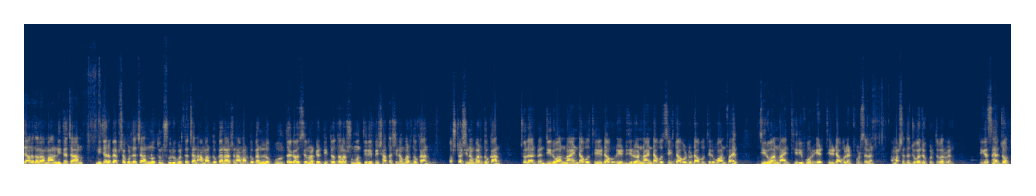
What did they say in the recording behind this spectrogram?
যারা যারা মাল নিতে চান, নিজেরা ব্যবসা করতে চান, নতুন শুরু করতে চান, আমার দোকানে আসেন, আমার দোকান হলো বুলতাগাঁও সি মার্কেট দ্বিতীয় তলা সুমন তিরিপি, সাতাশি নম্বর দোকান। অষ্টাশি নম্বর দোকান, চলে আসবেন zero one nine double three double eight, zero one nine double six double two double three one five, zero one nine three four eight three double eight four seven. আমার সাথে যোগাযোগ করতে পারবেন, ঠিক আছে? যত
